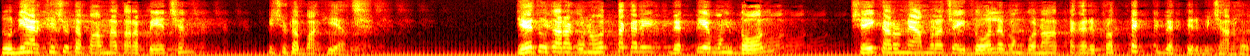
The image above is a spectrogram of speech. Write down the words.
দুনিয়ার কিছুটা পাওনা তারা পেয়েছেন, কিছুটা বাকি আছে। যেহেতু তারা গণহত্যাকারী ব্যক্তি এবং দল, সেই কারণে আমরা চাই দল এবং গণহত্যাকারী প্রত্যেকটি ব্যক্তির বিচার হোক।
